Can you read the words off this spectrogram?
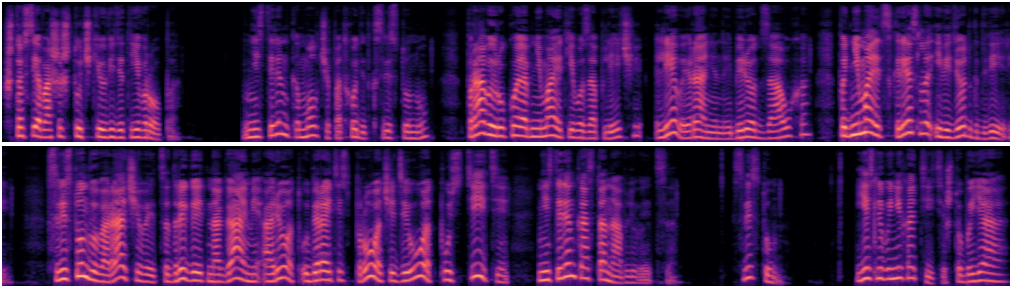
что все ваши штучки увидит Европа. Нестеренко молча подходит к свистуну, правой рукой обнимает его за плечи, левой, раненый, берет за ухо, поднимает с кресла и ведет к двери. Свистун выворачивается, дрыгает ногами, орет «Убирайтесь прочь, идиот, пустите!» Нестеренко останавливается. «Свистун, если вы не хотите, чтобы я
